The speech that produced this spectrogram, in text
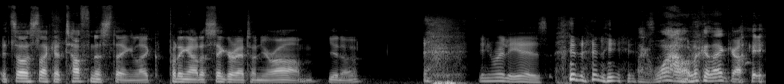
it's almost like a toughness thing, like putting out a cigarette on your arm, you know? It really is. It really is. Like, wow, look at that guy.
